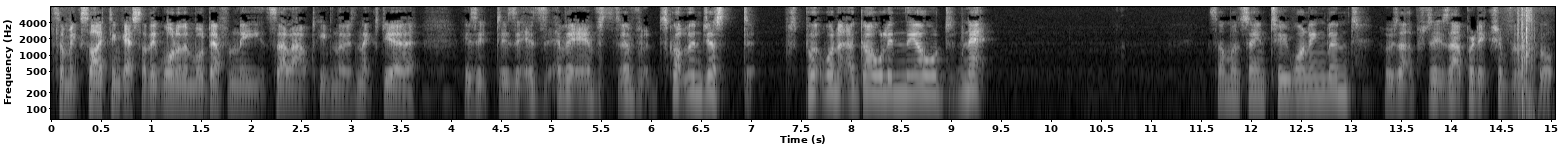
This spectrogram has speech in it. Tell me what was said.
some exciting guests. I think one of them will definitely sell out, even though it's next year. Is it? Is it? Is have, it, have, have Scotland just put one a goal in the old net? Someone saying two one England, or is that is that a prediction for the score?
